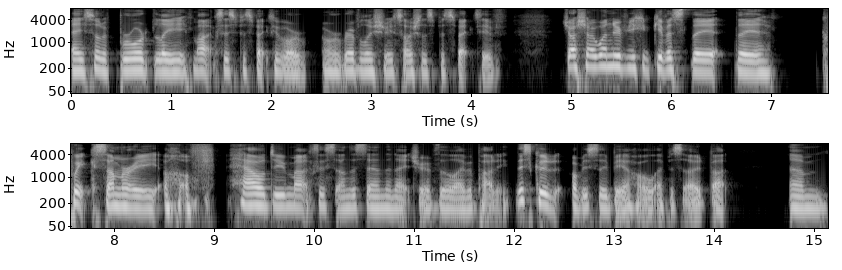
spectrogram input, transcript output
a sort of broadly Marxist perspective or, or a revolutionary socialist perspective, Josh, I wonder if you could give us the the quick summary of how do Marxists understand the nature of the Labor Party. This could obviously be a whole episode, but um,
